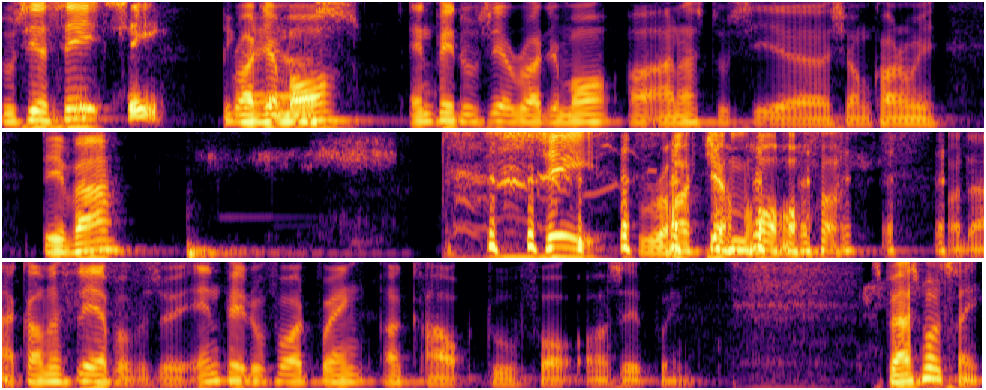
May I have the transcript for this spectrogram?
Du siger C, C. Roger Moore. også. NP, du siger Roger Moore, og Anders, du siger Sean Connery. Det var C, Roger Moore. og der er kommet flere på besøg. NP, du får et point, og Grav, du får også et point. Spørgsmål 3.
